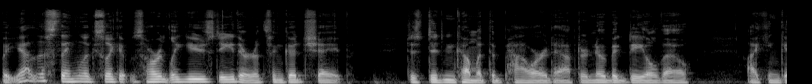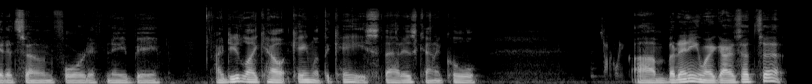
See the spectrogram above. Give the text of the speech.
but yeah, this thing looks like it was hardly used either. It's in good shape. Just didn't come with the power adapter. No big deal though. I can get its own for it if need be. I do like how it came with the case. That is kind of cool. Um, but anyway, guys, that's it.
